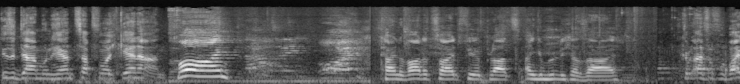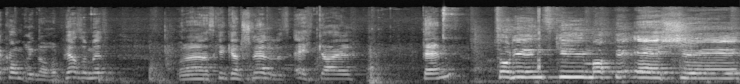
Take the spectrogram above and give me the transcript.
Diese Damen und Herren zapfen euch gerne an. Moin! Keine Wartezeit, viel Platz, ein gemütlicher Saal. Könnt einfach vorbeikommen, bringt eure Perso mit. Und dann, das geht ganz schnell und ist echt geil. Denn Zodinski macht die Esche,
